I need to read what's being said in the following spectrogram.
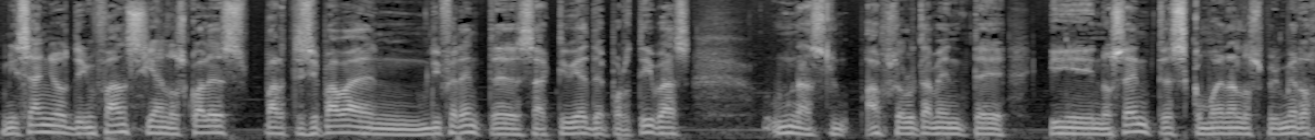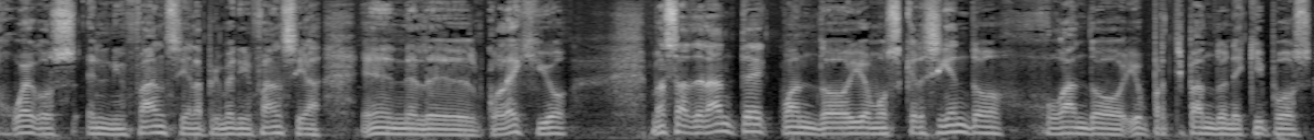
mis años de infancia en los cuales participaba en diferentes actividades deportivas, unas absolutamente inocentes como eran los primeros juegos en la infancia, en la primera infancia, en el colegio, más adelante, cuando íbamos creciendo, jugando y participando en equipos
